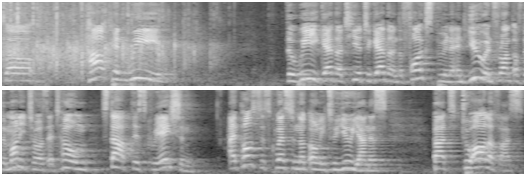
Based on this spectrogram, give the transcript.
So, how can we the we gathered here together in the Volksbühne and you in front of the monitors at home start this creation? I pose this question not only to you, Yanis, but to all of us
